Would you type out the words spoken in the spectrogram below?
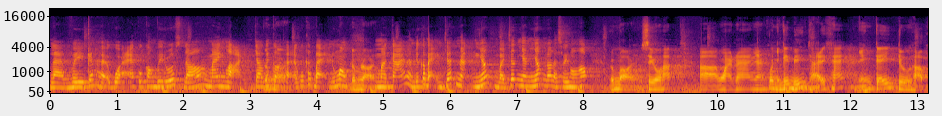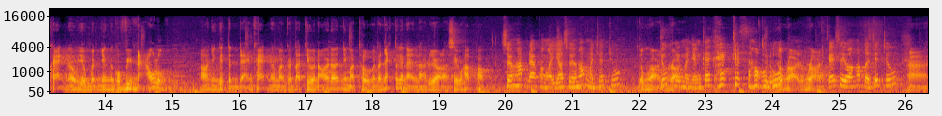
là vì cái hệ quả của con virus đó mang lại cho cái Đúng cơ rồi. thể của các bạn đúng không? Đúng rồi. Mà cái làm cho các bạn chết nặng nhất và chết nhanh nhất đó là suy hô hấp. Đúng rồi siêu hô hấp. À, ngoài ra nha có những cái biến thể khác những cái trường hợp khác nữa ví dụ bệnh nhân nó có viêm não luôn đó những cái tình trạng khác nữa mà người ta chưa nói đến nhưng mà thường người ta nhắc tới cái này là do là siêu hấp không? Hô hấp đa phần là do suy hô hấp mà chết trước. Đúng rồi trước đúng khi rồi mà những cái khác chết sau đúng không? Đúng rồi đúng rồi. Cái suy hô hấp là chết trước. À.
